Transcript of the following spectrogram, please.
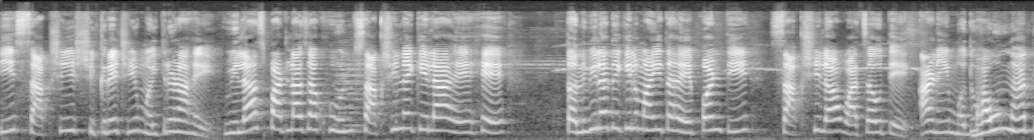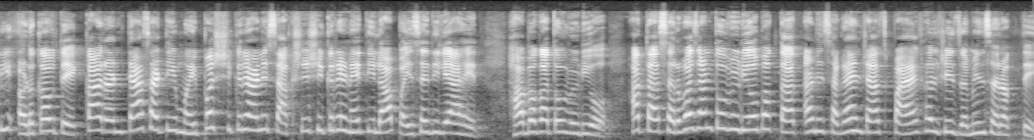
ती साक्षी शिकरेची मैत्रीण आहे. विलास पाटलाचा खून साक्षीने केला आहे हे तन्वीला देखील माहीत आहे पण ती साक्षीला वाचवते आणि मधुभाऊंना ती अडकवते कारण त्यासाठी मैपत शिकरे आणि साक्षी शिकरेने तिला पैसे दिले आहेत. हा बघा तो व्हिडिओ. आता सर्वजण तो व्हिडिओ बघतात आणि सगळ्यांच्याच पायाखालची जमीन सरकते.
